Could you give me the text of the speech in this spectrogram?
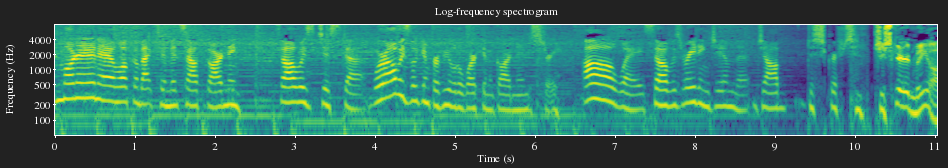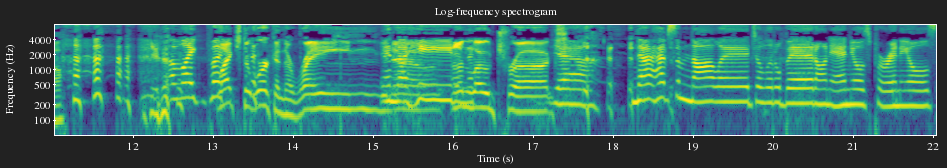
Good morning and welcome back to Mid South Gardening. So I was just, uh, we're always looking for people to work in the garden industry. Always. So I was reading Jim the job description. She scared me off. You know? I'm like, but likes to work in the rain, in know, the heat, unload the, trucks. Yeah, now have some knowledge a little bit on annuals, perennials,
